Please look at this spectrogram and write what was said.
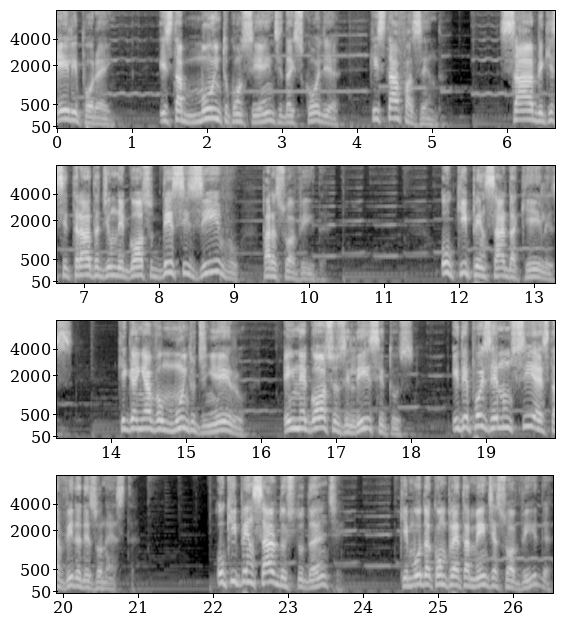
Ele, porém, está muito consciente da escolha que está fazendo. Sabe que se trata de um negócio decisivo para sua vida. O que pensar daqueles que ganhavam muito dinheiro em negócios ilícitos e depois renuncia a esta vida desonesta? O que pensar do estudante que muda completamente a sua vida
